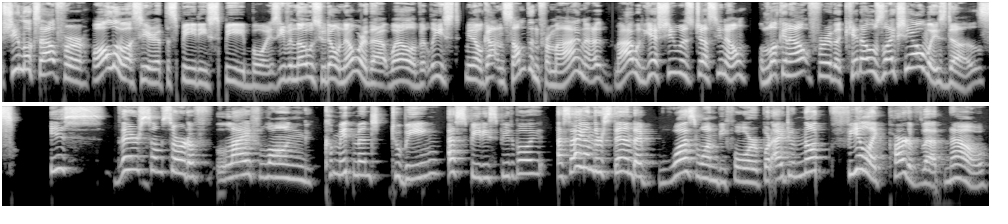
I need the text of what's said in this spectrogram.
She looks out for all of us here at the Speedy Speed Boys, even those who don't know her that well have at least, you know, gotten something from Anne. I, uh, I would guess she was just, you know, looking out for the kiddos like she always does. Is there some sort of lifelong commitment to being a speedy speed boy? As I understand, I was one before, but I do not feel like part of that now.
